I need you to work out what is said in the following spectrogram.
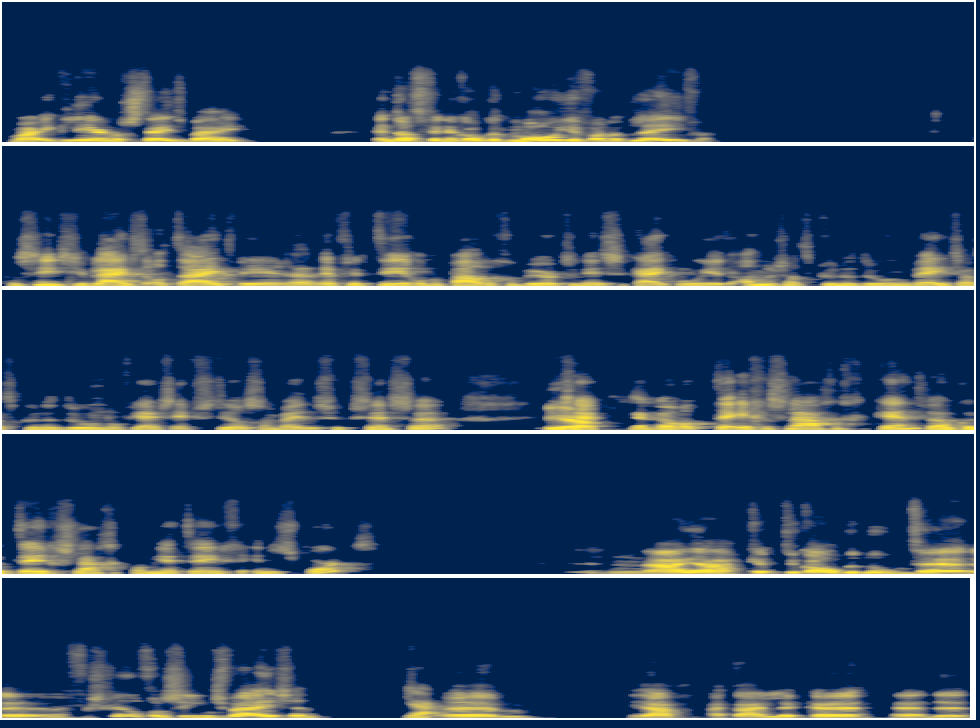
maar ik leer nog steeds bij. En dat vind ik ook het mooie van het leven. Precies, je blijft altijd weer uh, reflecteren op bepaalde gebeurtenissen, kijken hoe je het anders had kunnen doen, beter had kunnen doen, of juist even stilstaan bij de successen. Je ja. zei, ik heb wel wat tegenslagen gekend. Welke tegenslagen kwam jij tegen in de sport? Nou ja, ik heb natuurlijk al benoemd, hè, uh, verschil van zienswijze. Ja. Um, ja, uiteindelijk uh, de,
